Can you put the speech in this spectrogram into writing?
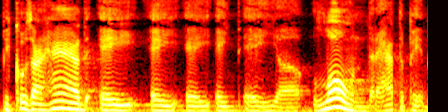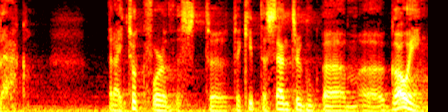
because I had a, a, a, a, a uh, loan that I had to pay back that I took for this to, to keep the center um, uh, going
